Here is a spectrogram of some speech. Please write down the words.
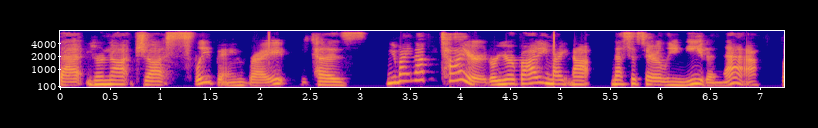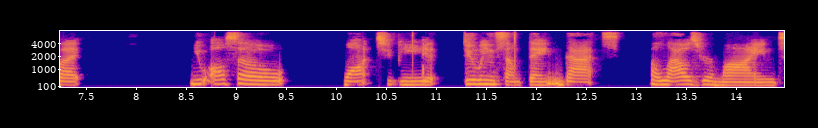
that you're not just sleeping, right? Because you might not be tired or your body might not necessarily need a nap, but you also want to be doing something that allows your mind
